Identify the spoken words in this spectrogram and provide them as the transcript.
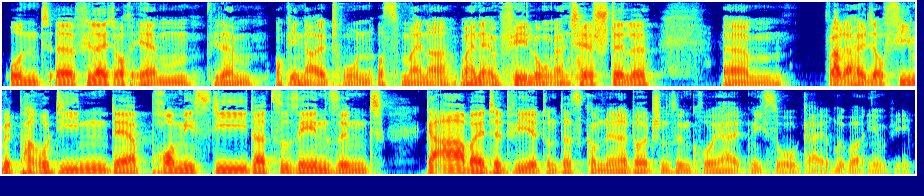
und äh, vielleicht auch eher im, wieder im Originalton aus meiner, meiner Empfehlung an der Stelle. Ähm, weil da halt auch viel mit Parodien der Promis, die da zu sehen sind, gearbeitet wird und das kommt in der deutschen Synchro ja halt nicht so geil rüber irgendwie.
